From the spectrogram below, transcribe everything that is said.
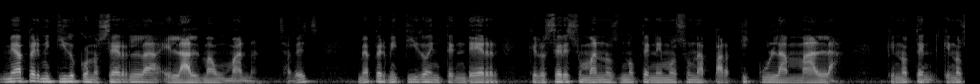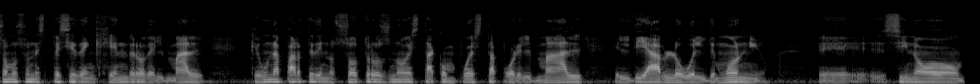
me ha permitido conocer la, el alma humana, ¿sabes? Me ha permitido entender que los seres humanos no tenemos una partícula mala, que no, que no somos una especie de engendro del mal, que una parte de nosotros no está compuesta por el mal, el diablo o el demonio, eh, sino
